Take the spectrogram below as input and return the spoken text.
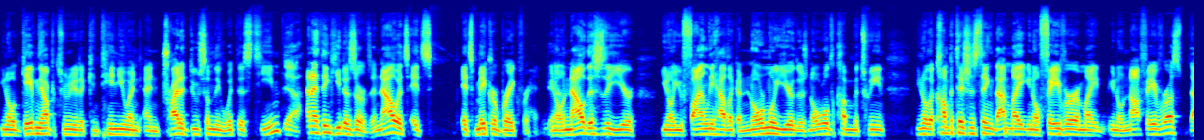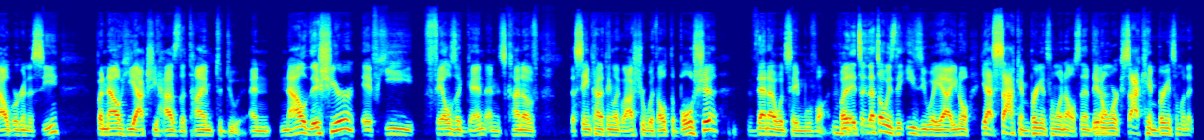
you know, gave him the opportunity to continue and and try to do something with this team. Yeah. And I think he deserves it. And now it's it's it's make or break for him. You know, now this is a year, you know, you finally have like a normal year. There's no World Cup in between you know the competitions thing that might you know favor or might you know not favor us that we're gonna see but now he actually has the time to do it and now this year if he fails again and it's kind of the same kind of thing like last year without the bullshit then i would say move on but Mhm. it's that's always the easy way yeah you know yeah sack him bring in someone else and if they Yeah. don't work sack him bring in someone that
